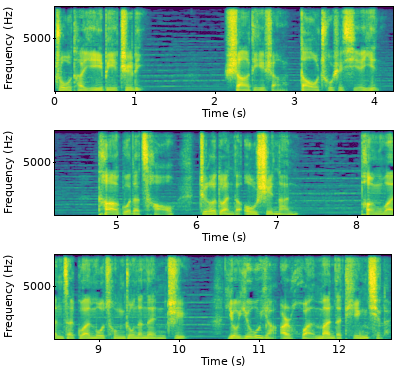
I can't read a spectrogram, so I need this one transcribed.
助他一臂之力。沙地上到处是鞋印，踏过的草、折断的欧石楠，碰弯在灌木丛中的嫩枝，又优雅而缓慢地挺起来，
